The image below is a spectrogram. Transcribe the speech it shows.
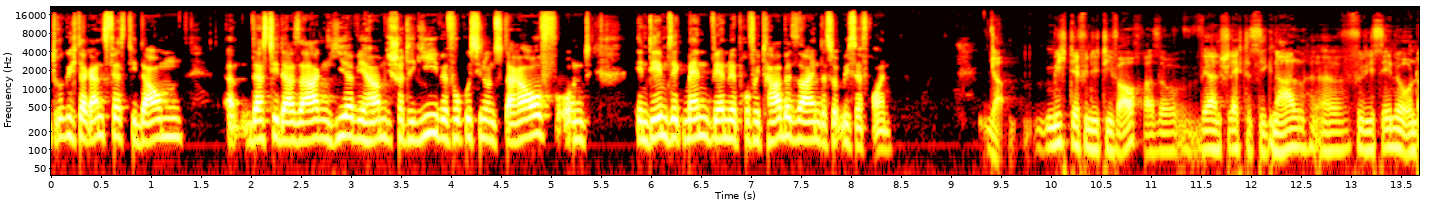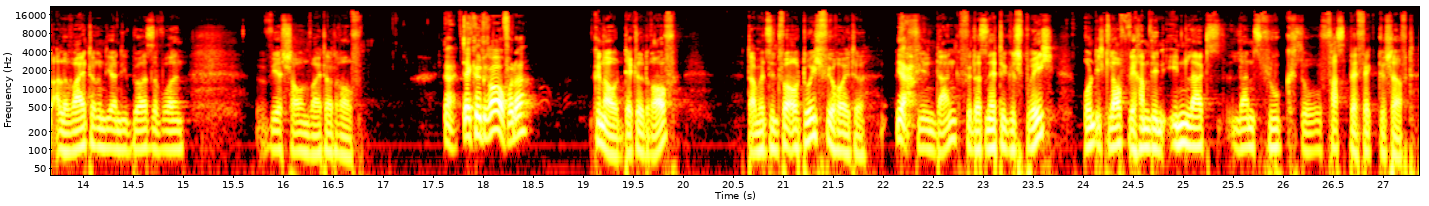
drücke ich da ganz fest die Daumen, äh, dass die da sagen, hier, wir haben die Strategie, wir fokussieren uns darauf und in dem Segment werden wir profitabel sein. Das würde mich sehr freuen. Ja, mich definitiv auch. Also wäre ein schlechtes Signal äh, für die Szene und alle weiteren, die an die Börse wollen. Wir schauen weiter drauf. Ja, Deckel drauf, oder? Genau, Deckel drauf. Damit sind wir auch durch für heute. Ja. Vielen Dank für das nette Gespräch und ich glaube, wir haben den Inlandsflug so fast perfekt geschafft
